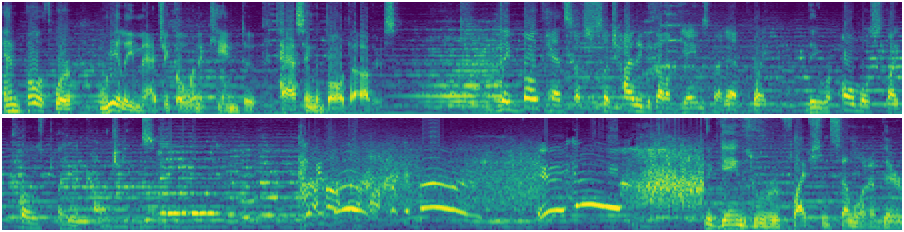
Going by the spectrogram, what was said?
and both were really magical when it came to passing the ball to others. They both had such such highly developed games by that point. They were almost like pros playing with college kids. Here he goes! The games were a reflection somewhat of their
